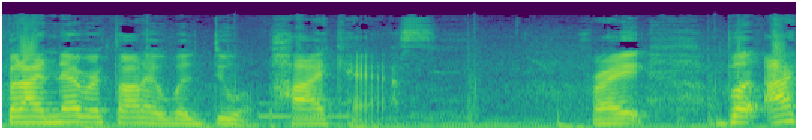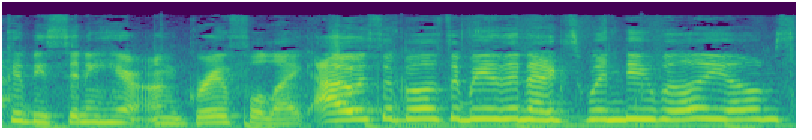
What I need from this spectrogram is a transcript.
but I never thought I would do a podcast right? But I could be sitting here ungrateful, like I was supposed to be the next Wendy Williams.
